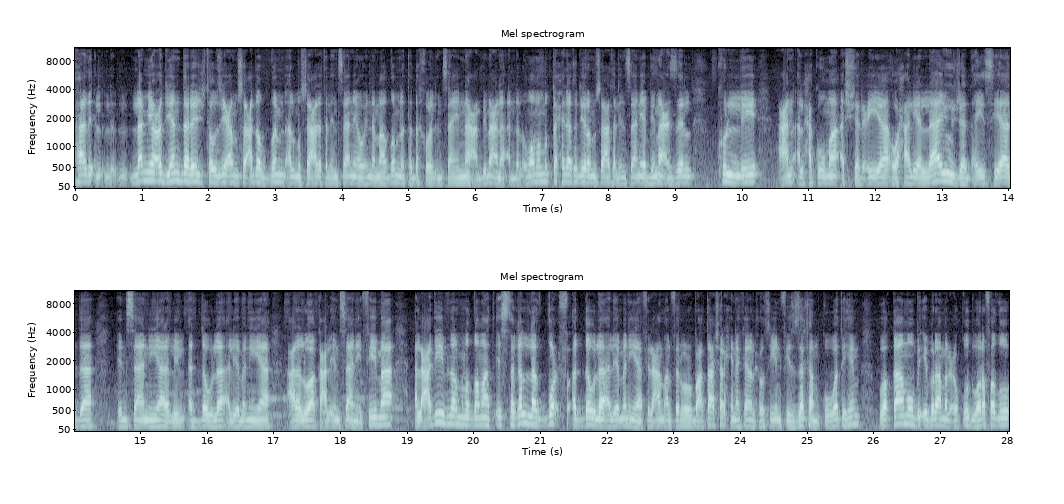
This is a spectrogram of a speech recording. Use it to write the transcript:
هذه لم يعد يندرج توزيع المساعدات ضمن المساعدة الإنسانية وإنما ضمن التدخل الإنساني. نعم بمعنى أن الأمم المتحدة تدير المساعدة الإنسانية بمعزل كلي عن الحكومة الشرعية وحاليا لا يوجد أي سيادة إنسانية للدولة اليمنية على الواقع الإنساني. فيما العديد من المنظمات استغلت ضعف الدولة اليمنية في العام 2014 حين كان الحوثيين في زخم قوتهم وقاموا بإبرام العقود ورفضوا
